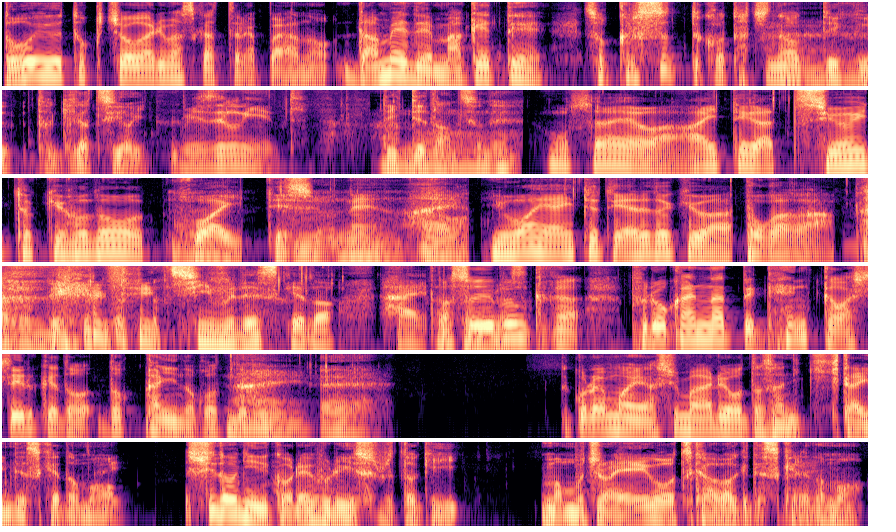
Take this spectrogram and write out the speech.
どういう特徴がありますかって言ったらやっぱりあのダメで負けてそこからスッとこう立ち直っていく時が強い。言ってたんですよね。オーストラリアは相手が強い時ほど怖いですよね。はい。弱い相手とやる時はポガが多分できるチームですけど、はい。まあ、そういう文化がプロ化になって変化はしているけどどっかに残ってる。はい、ええ、これはまあ八島亮太さんに聞きたいんですけども、はい、シドニーにこうレフリーする時、まあもちろん英語を使うわけですけれども。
